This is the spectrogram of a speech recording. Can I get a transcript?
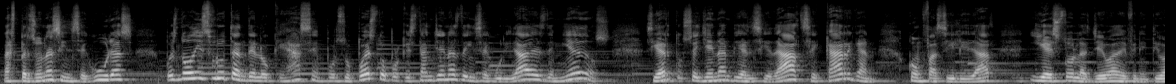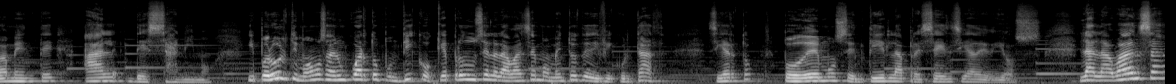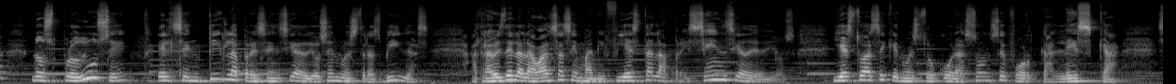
Las personas inseguras pues no disfrutan de lo que hacen, por supuesto, porque están llenas de inseguridades, de miedos, ¿cierto? Se llenan de ansiedad, se cargan con facilidad y esto las lleva definitivamente al desánimo. Y por último, vamos a ver un cuarto puntico, ¿qué produce la alabanza en momentos de dificultad? ¿cierto? Podemos sentir la presencia de Dios. La alabanza nos produce el sentir la presencia de Dios en nuestras vidas. A través de la alabanza se manifiesta la presencia de Dios. Y esto hace que nuestro corazón se fortalezca,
